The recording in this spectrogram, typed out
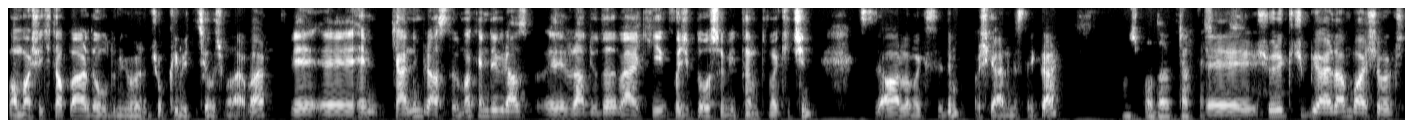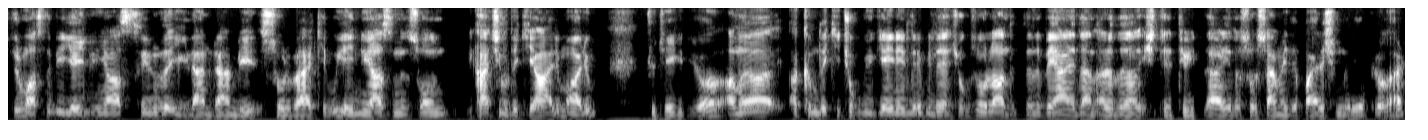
bambaşka kitaplar da olduğunu gördüm. Çok kıymetli çalışmalar var. Ve e, hem kendim biraz tanımak hem de biraz e, radyoda belki ufacık da olsa bir tanıtmak için sizi ağırlamak istedim. Hoş geldiniz tekrar. Hoş bulduk. Çok teşekkür ederim. Ee, şöyle küçük bir yerden başlamak istiyorum. Aslında bir yayın dünyasını da ilgilendiren bir soru belki bu. Yayın dünyasının son birkaç yıldaki hali malum kötüye gidiyor. Ana akımdaki çok büyük yayın evleri bile çok zorlandıklarını beyan eden arada işte tweetler ya da sosyal medya paylaşımları yapıyorlar.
